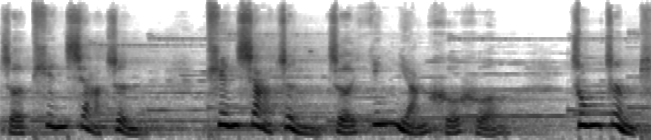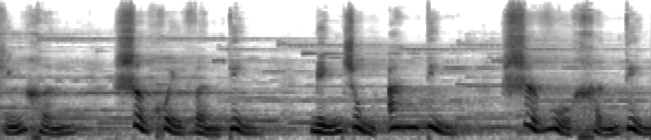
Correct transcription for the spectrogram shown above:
则天下正，天下正则阴阳和合，中正平衡，社会稳定，民众安定，事物恒定，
